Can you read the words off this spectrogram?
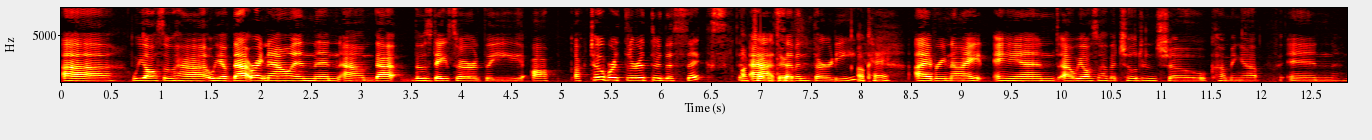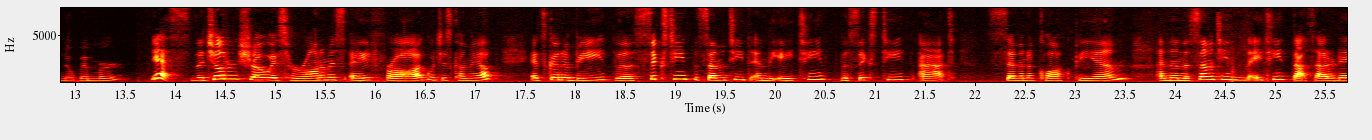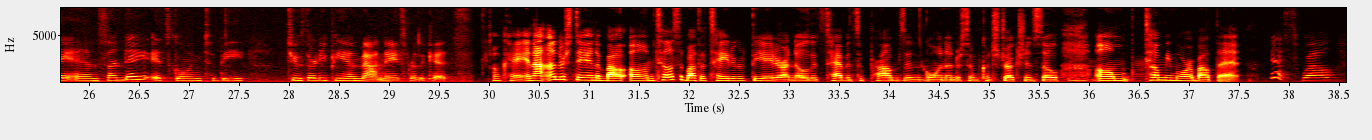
uh, we also have we have that right now, and then um, that those dates are the op- October 3rd through the 6th October at 3rd. 7:30 Okay. every night, and uh, we also have a children's show coming up in November. Yes, the children's show is Hieronymus A. Frog, which is coming up. It's going to be the 16th, the 17th, and the 18th. The 16th at 7 o'clock p.m. And then the 17th and the 18th, that Saturday and Sunday, it's going to be 2.30 p.m. matinees for the kids. Okay, and I understand about um tell us about the Tater Theater. I know that's having some problems and going under some construction. So, um tell me more about that. Yes, well,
